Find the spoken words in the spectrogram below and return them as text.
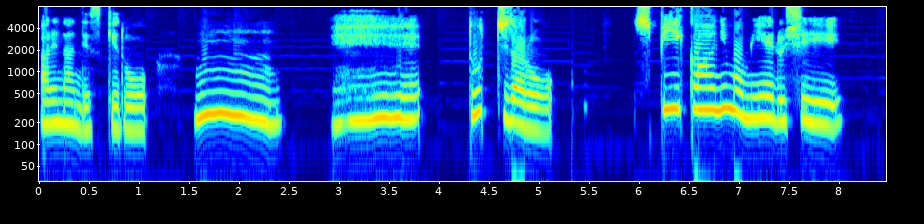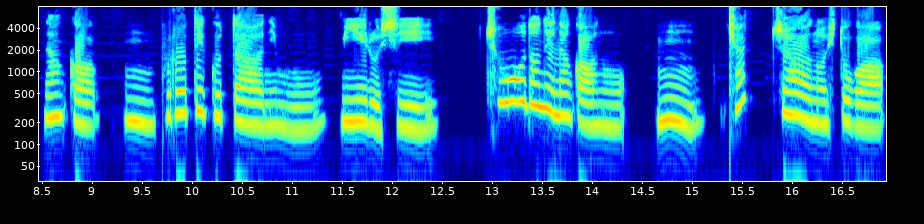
あれなんですけど、うーん。ええー、どっちだろう？スピーカーにも見えるし、なんか、うん、プロテクターにも見えるし、ちょうどね、なんかあの、うん、キャッチャーの人が、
